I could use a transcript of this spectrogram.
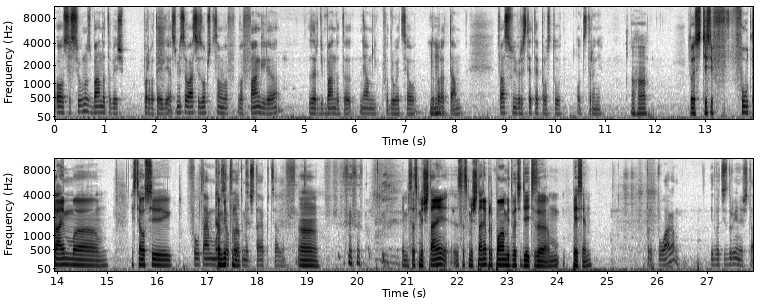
О, със сигурност бандата беше първата идея. В смисъл, аз изобщо съм в, в Англия заради бандата. Нямам никаква друга цел да бъда там. Това с университета е просто отстрани. Аха. Тоест ти си фул тайм изцяло си Фул тайм мързел, Commitment. който мечтая по цял ден. а, Еми с мечтане, с мечтане предполагам идват идеите за песен. Предполагам, идват и с други неща.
